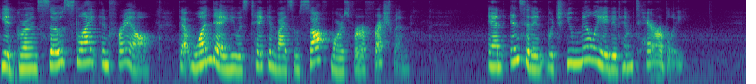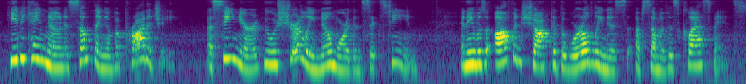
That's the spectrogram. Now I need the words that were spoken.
He had grown so slight and frail that one day he was taken by some sophomores for a freshman, an incident which humiliated him terribly. He became known as something of a prodigy, a senior who was surely no more than 16, and he was often shocked at the worldliness of some of his classmates.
